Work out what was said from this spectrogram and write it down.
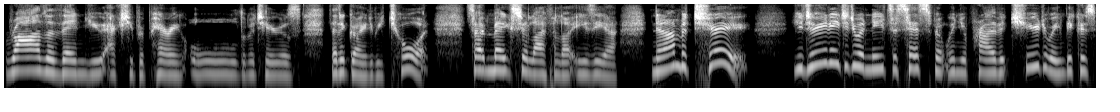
rather than you actually preparing all the materials that are going to be taught. So it makes your life a lot easier. Now, number two, you do need to do a needs assessment when you're private tutoring because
